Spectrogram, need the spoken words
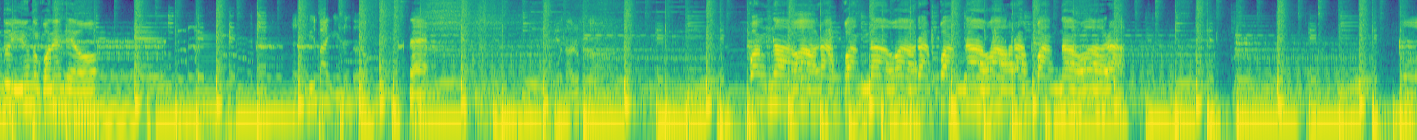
님도 이윤도 꺼내세요. 일반 있는데요? 네. 뭐 나올까? 꽝 나와라, 꽝 나와라, 꽝 나와라, 꽝 나와라. 어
